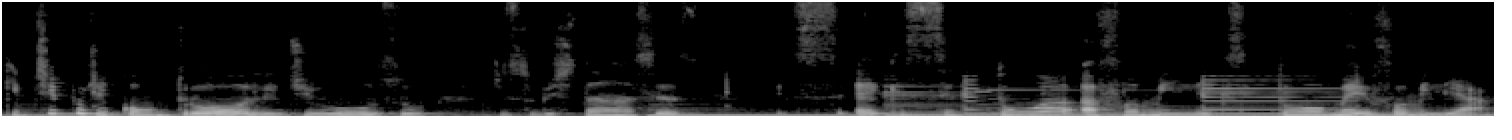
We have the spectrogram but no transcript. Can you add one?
Que tipo de controle de uso de substâncias é que situa a família, que situa o meio familiar?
